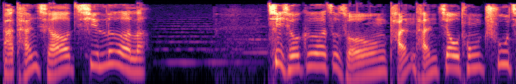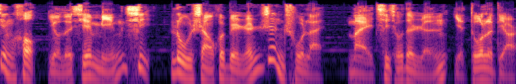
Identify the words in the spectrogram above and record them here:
把谭乔气乐了。气球哥自从谈谈交通出镜后，有了些名气，路上会被人认出来，买气球的人也多了点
